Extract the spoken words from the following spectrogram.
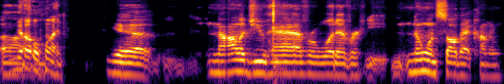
um, no one. Yeah, knowledge you have or whatever. No one saw that coming.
